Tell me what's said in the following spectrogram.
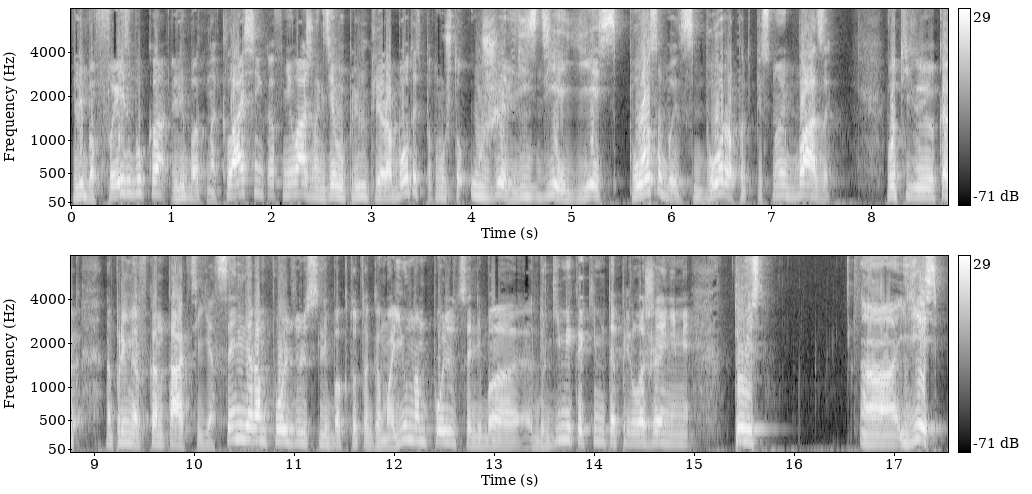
либо Фейсбука, либо Одноклассников, неважно, где вы привыкли работать, потому что уже везде есть способы сбора подписной базы. Вот э, как, например, ВКонтакте я Сендлером пользуюсь, либо кто-то Гамаюном пользуется, либо другими какими-то приложениями. То есть э, есть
